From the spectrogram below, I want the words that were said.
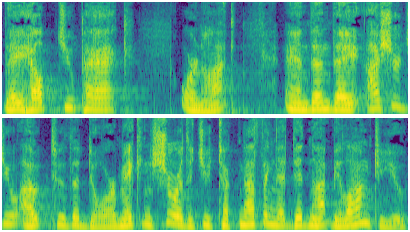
They helped you pack or not. And then they ushered you out to the door, making sure that you took nothing that did not belong to you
